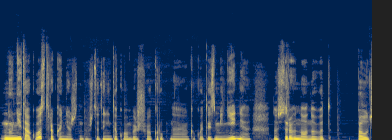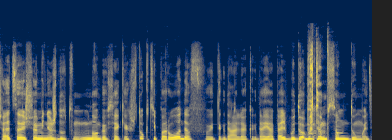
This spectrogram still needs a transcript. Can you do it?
ну, не так остро, конечно, потому что это не такое большое, крупное какое-то изменение, но все равно, но вот получается, еще меня ждут много всяких штук, типа родов и так далее, когда я опять буду об этом всем думать.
